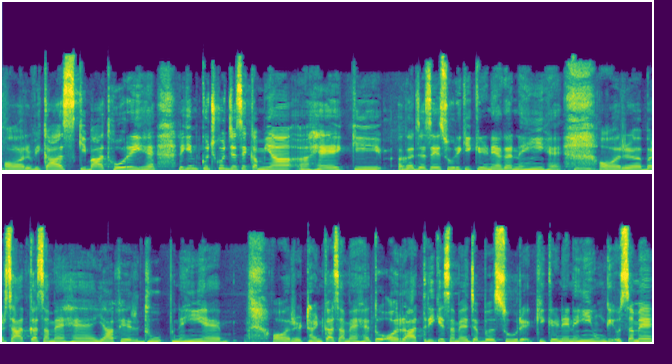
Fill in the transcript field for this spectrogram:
और विकास की बात हो रही है। लेकिन कुछ कुछ जैसे कमियाँ है कि अगर जैसे सूर्य की किरणें अगर नहीं है और बरसात का समय है या फिर धूप नहीं है और ठंड का समय है तो और रात्रि के समय जब सूर्य की किरणें नहीं होंगी उस समय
